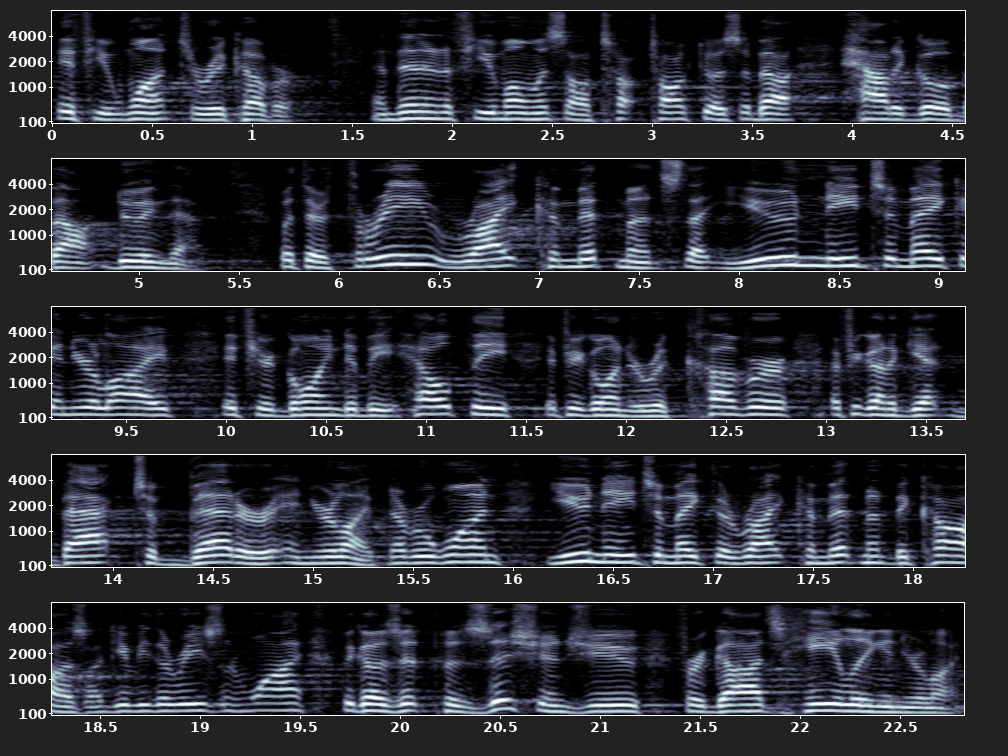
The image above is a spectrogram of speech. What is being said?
if you want to recover. And then in a few moments, I'll t- talk to us about how to go about doing that. But there are three right commitments that you need to make in your life if you're going to be healthy, if you're going to recover, if you're going to get back to better in your life. Number one, you need to make the right commitment because, I'll give you the reason why, because it positions you for God's healing in your life.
